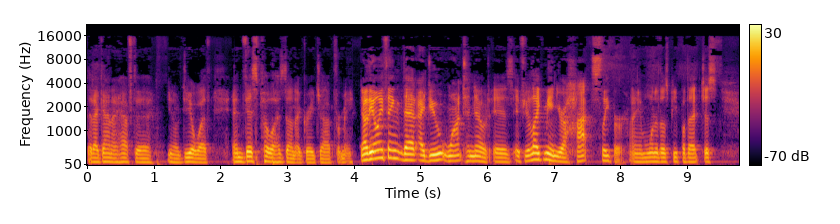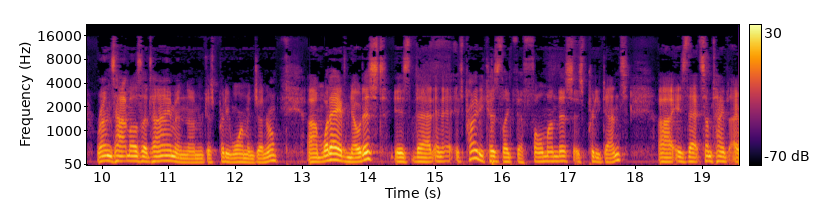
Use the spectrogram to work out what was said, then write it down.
that I kind of have to, you know, deal with. And this pillow has done a great job for me. Now, the only thing that I do want to note is if you're like me and you're a hot sleeper, I am one of those people that just runs hot most of the time and I'm just pretty warm in general. Um, what I have noticed is that, and it's probably because like the foam on this is pretty dense, uh, is that sometimes I,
